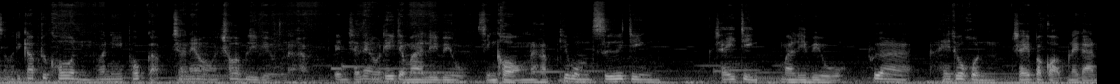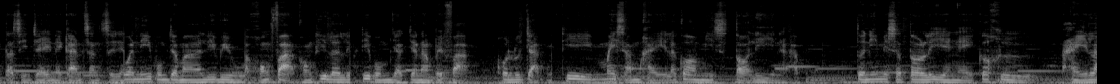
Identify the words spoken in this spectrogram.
สวัสดีครับทุกคนวันนี้พบกับช anel ชอบรีวิวนะครับ เป็นช anel ที่จะมารีวิวสิ่งของนะครับ ที่ผมซื้อจริงใช้จริงมารีวิว เพื่อให้ทุกคนใช้ประกอบในการตัดสินใจในการสั่งซื้อ วันนี้ผมจะมารีวิวของฝากของที่ระลึกที่ผมอยากจะนำไปฝากคนรู้จักที่ไม่ซ้ำใครแล้วก็มีสตอรี่นะครับตัวนี้มีสตอรี่ยังไงก็คือไหไล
